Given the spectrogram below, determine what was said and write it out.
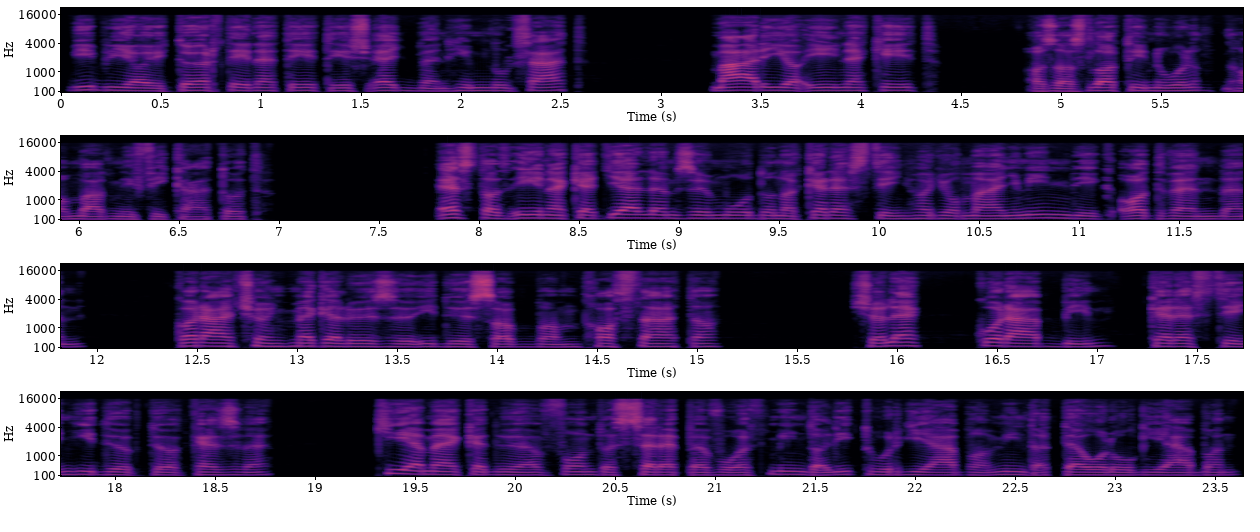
bibliai történetét és egyben himnuszát, Mária énekét, azaz latinul a magnifikátot. Ezt az éneket jellemző módon a keresztény hagyomány mindig adventben, karácsonyt megelőző időszakban használta, és a legkorábbi keresztény időktől kezdve kiemelkedően fontos szerepe volt mind a liturgiában, mind a teológiában,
